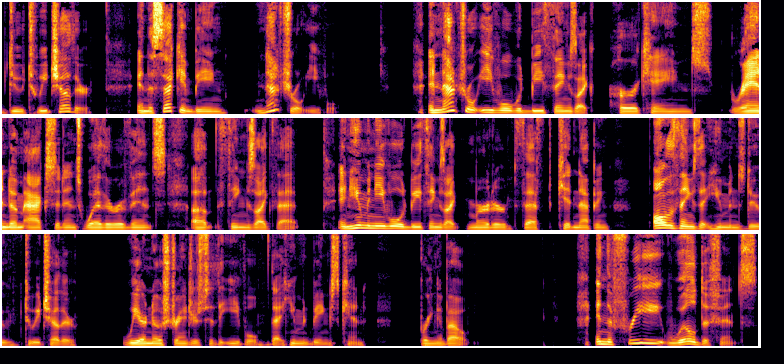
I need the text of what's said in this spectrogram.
do to each other. And the second being natural evil. And natural evil would be things like hurricanes, random accidents, weather events, uh, things like that. And human evil would be things like murder, theft, kidnapping, all the things that humans do to each other. We are no strangers to the evil that human beings can bring about. In the free will defense,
